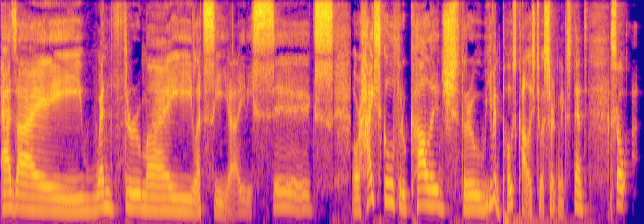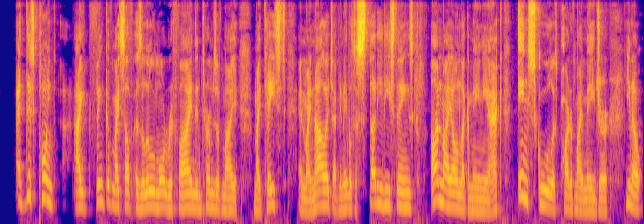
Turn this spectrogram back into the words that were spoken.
as I went through my, let's see, uh, 86, or high school through college, through even post college to a certain extent. So at this point, I think of myself as a little more refined in terms of my my taste and my knowledge. I've been able to study these things on my own like a maniac in school as part of my major. You know,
